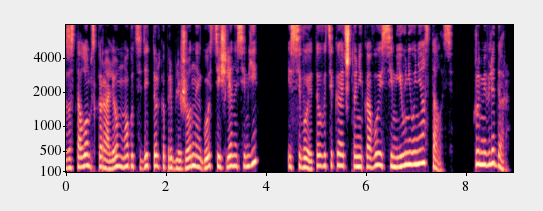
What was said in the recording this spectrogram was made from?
За столом с королем могут сидеть только приближенные гости и члены семьи? Из всего этого вытекает, что никого из семьи у него не осталось, кроме Велидара.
